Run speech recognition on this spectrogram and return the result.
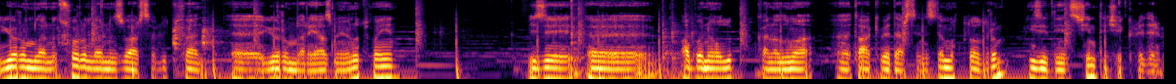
yorumlarınız, sorularınız varsa lütfen e, yorumlara yazmayı unutmayın. Bizi e, abone olup kanalıma e, takip ederseniz de mutlu olurum. İzlediğiniz için teşekkür ederim.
